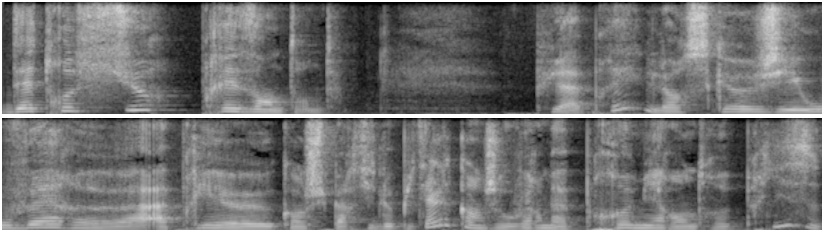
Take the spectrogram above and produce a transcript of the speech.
d'être surprésente en tout. Puis après, lorsque j'ai ouvert, euh, après euh, quand je suis partie de l'hôpital, quand j'ai ouvert ma première entreprise,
